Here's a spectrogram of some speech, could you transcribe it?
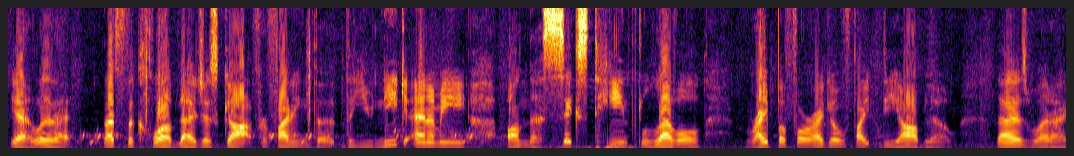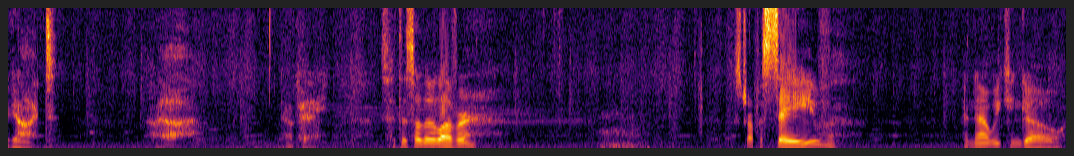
Yeah, look at that. That's the club that I just got for fighting the, the unique enemy on the 16th level right before I go fight Diablo. That is what I got. Uh, okay. Let's hit this other lever. Let's drop a save. And now we can go...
